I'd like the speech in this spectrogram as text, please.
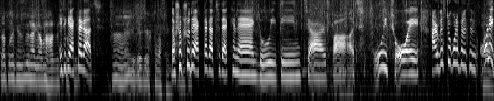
তারপরে কিছুদিন আগে আমরা হারভেস্ট এটা কি একটা গাছ? হ্যাঁ দর্শক শুধু একটা গাছে দেখেন এক দুই তিন চার পাঁচ ওই ছয় হারভেস্টও করে ফেলেছেন। অনেক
